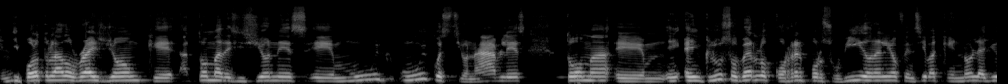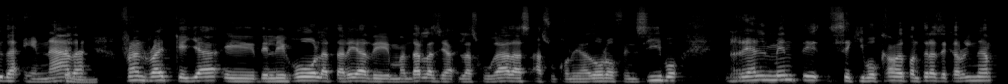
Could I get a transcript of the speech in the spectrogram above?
y por otro lado, Bryce Young, que toma decisiones eh, muy, muy cuestionables, toma em, e, e incluso verlo correr por su vida, una línea ofensiva que no le ayuda en nada. Frank Wright que ya eh, delegó la tarea de mandar las, las jugadas a su coordinador ofensivo. Realmente se equivocaron las Panteras de Carolina.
